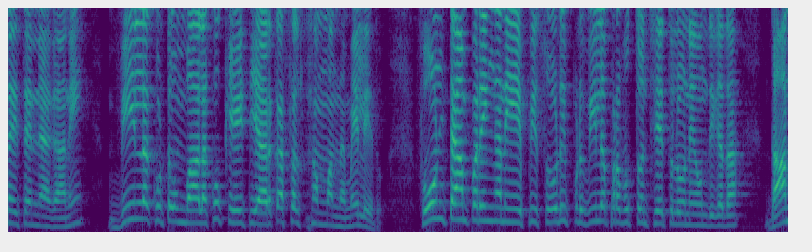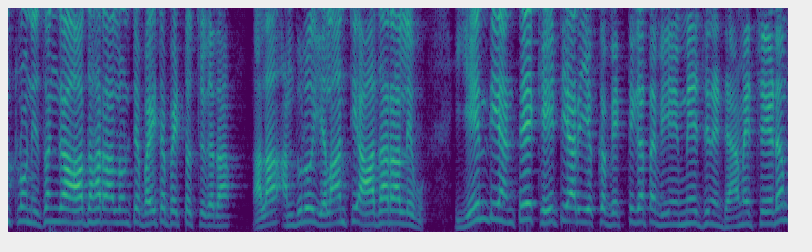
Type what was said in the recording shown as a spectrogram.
చైతన్య కానీ వీళ్ళ కుటుంబాలకు కేటీఆర్కు అసలు సంబంధమే లేదు. ఫోన్ ట్యాంపరింగ్ అనే ఎపిసోడ్ ఇప్పుడు వీళ్ళ ప్రభుత్వం చేతిలోనే ఉంది కదా. దాంట్లో నిజంగా ఆధారాలు ఉంటే బయట పెట్టొచ్చు కదా. అలా అందులో ఎలాంటి ఆధారాలు లేవు. ఏంది అంటే కేటీఆర్ యొక్క వ్యక్తిగత ఇమేజ్ని డ్యామేజ్ చేయడం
